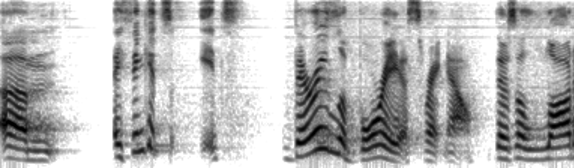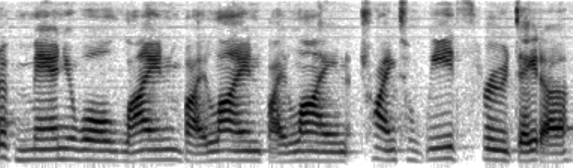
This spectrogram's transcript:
um, I think it's it's very laborious right now. There's a lot of manual, line by line by line, trying to weed through data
